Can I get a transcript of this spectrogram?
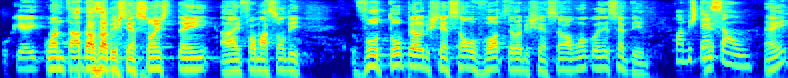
porque aí, quando está das abstenções, tem a informação de votou pela abstenção ou voto pela abstenção, alguma coisa nesse sentido. Com abstenção. Hein?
